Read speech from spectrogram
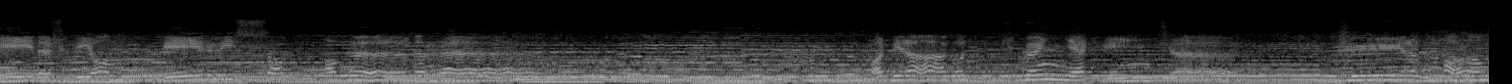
édes fiam, tér vissza a földre. Ad virágot, s könnyet hincset, sír kön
